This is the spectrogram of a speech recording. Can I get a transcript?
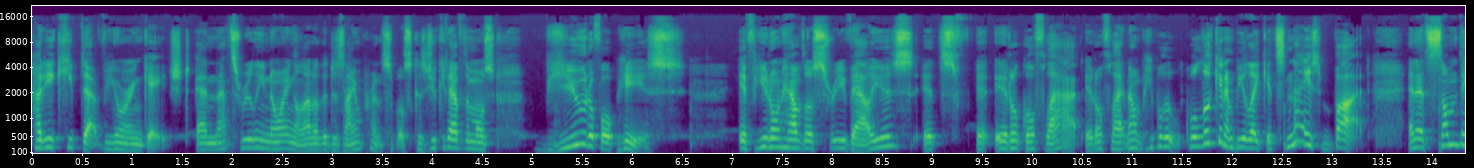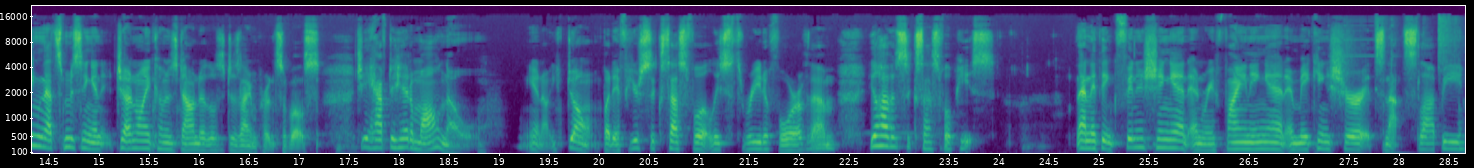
How do you keep that viewer engaged? And that's really knowing a lot of the design principles because you could have the most beautiful piece. If you don't have those three values, it's it, will go flat. It'll flatten out. People will look at it and be like, "It's nice, but," and it's something that's missing. And it generally comes down to those design principles. Do you have to hit them all? No, you know you don't. But if you're successful, at least three to four of them, you'll have a successful piece. And I think finishing it and refining it and making sure it's not sloppy,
